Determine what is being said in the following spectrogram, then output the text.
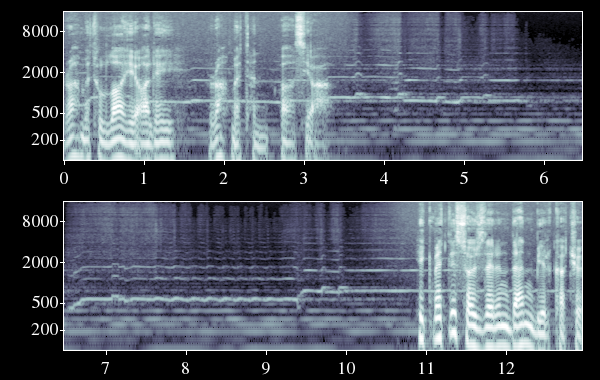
Rahmetullahi aleyh rahmeten vasi'a. Hikmetli sözlerinden birkaçı.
